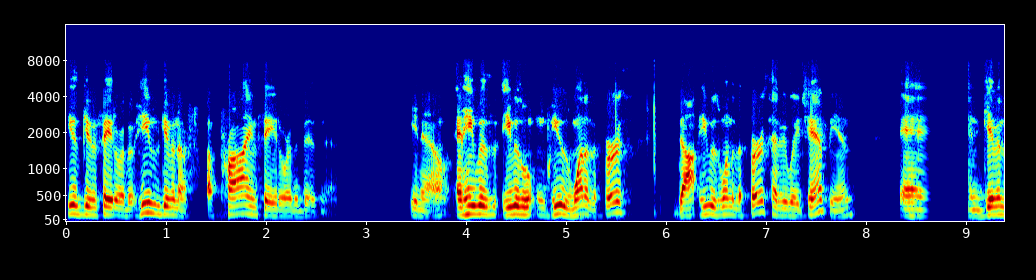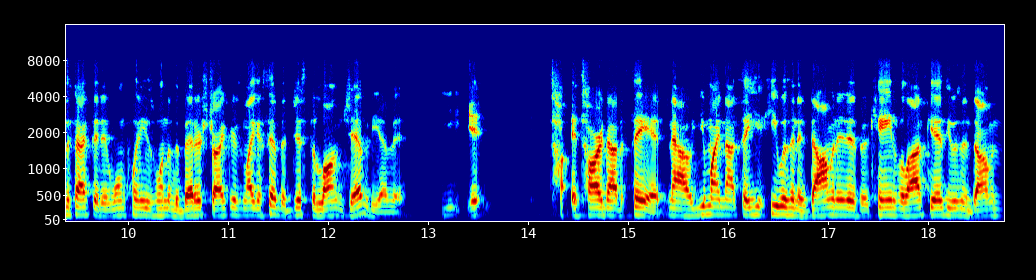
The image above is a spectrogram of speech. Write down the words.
he was given Fedor the, he was given a, a prime Fedor the business, you know, and he was he was he was one of the first he was one of the first heavyweight champions, and and given the fact that at one point he was one of the better strikers, and like I said, the, just the longevity of it, it it's hard not to say it. Now, you might not say he, he wasn't as dominant as a Cain Velasquez, he wasn't dominant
